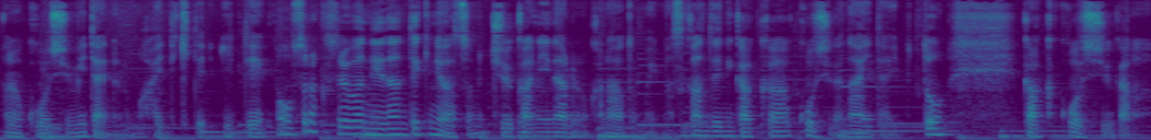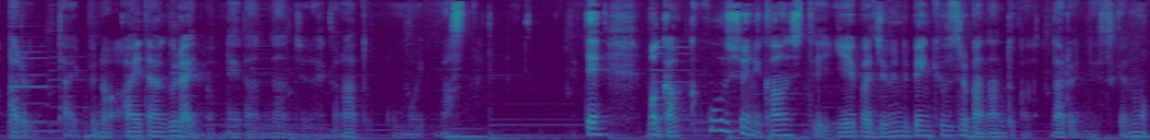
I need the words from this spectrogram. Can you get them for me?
あの講習みたいなのも入ってきていて、まあ、おそらくそれは値段的にはその中間になるのかなと思います完全に学科講習がないタイプと学科講習があるタイプの間ぐらいの値段なんじゃないかなと思います。で、まあ、学科講習に関して言えば自分で勉強すればなんとかなるんですけども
